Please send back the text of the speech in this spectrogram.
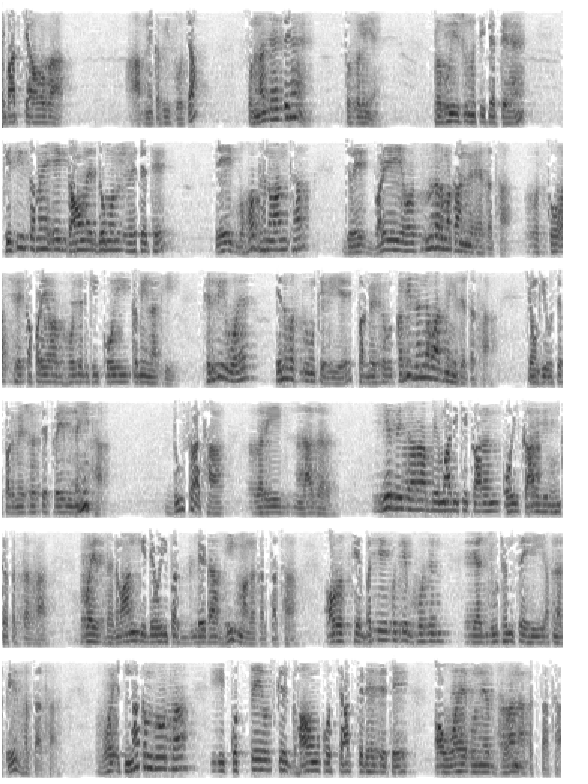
बाद क्या होगा? आपने कभी सोचा? सुनना चाहते हैं? तो सुनिए। प्रभु यीशु मसीह कहते हैं, किसी समय एक गाँव में दो मनुष्य रहते थे। एक बहुत धनवान था, जो एक बड़े और सुंदर मकान में रहता था। उसको अच्छे कपड़े और भोजन की कोई कमी न थी। फिर भी वह इन वस्तुओं के लिए परमेश्वर को कभी धन्यवाद नहीं देता था, क्योंकि उसे परमेश्वर से प्रेम नहीं था। दूसरा था गरीब, लाजर। ये बेचारा बीमारी के कारण कोई कार्य भी नहीं कर सकता था। वह इस धनवान की ड्योड़ी पर लेटा भीख मांगा करता था और उसके बचे कुचे भोजन या जूठन से ही अपना पेट भरता था। वह इतना कमज़ोर था कि कुत्ते उसके घावों को चाटते रहते थे और वह उन्हें भगा ना सकता था,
